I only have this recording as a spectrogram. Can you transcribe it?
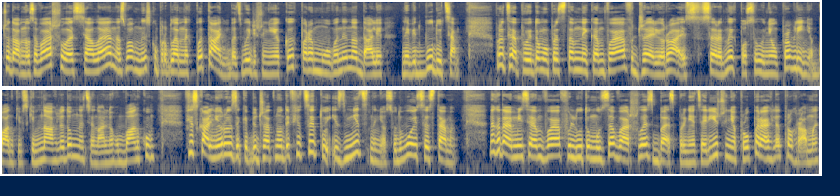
нещодавно завершилася, але назвав низку проблемних питань, без вирішення яких перемовини надалі не відбудуться. Про це повідомив представник МВФ Джері Райс. Серед них посилення управління банківським наглядом Національного банку, фіскальні ризики бюджетного дефіциту і зміцнення судової системи. Нагадаю, місія МВФ у лютому завершилась без прийняття рішення про перегляд програми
